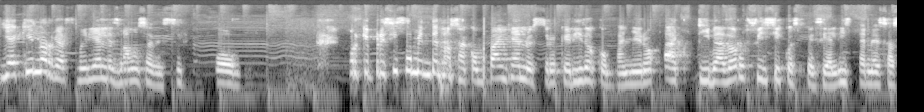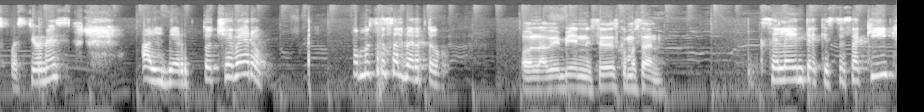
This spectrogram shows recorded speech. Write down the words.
Y aquí en la orgasmería les vamos a decir cómo. Porque precisamente nos acompaña nuestro querido compañero activador físico especialista en esas cuestiones, Alberto Chevero. ¿Cómo estás, Alberto? Hola, bien, bien. ¿Ustedes cómo están? Excelente que estés aquí.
